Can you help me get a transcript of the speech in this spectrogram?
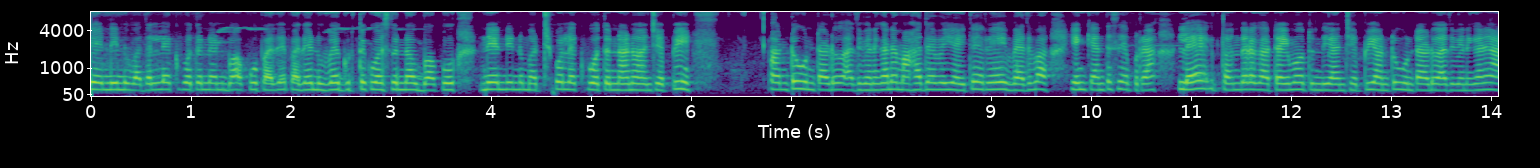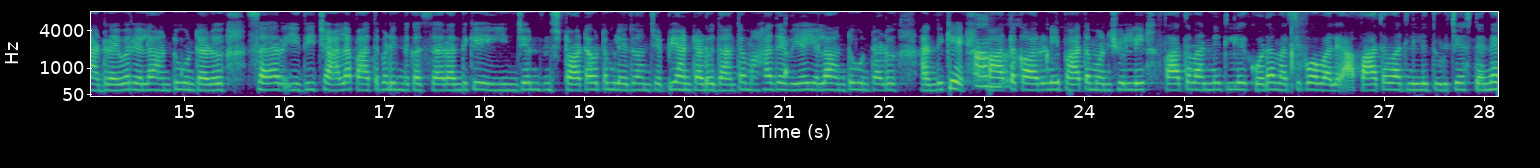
నేను నిన్ను వదలలేకపోతున్నాను బాపు. పదే పదే నువ్వే గుర్తుకు వస్తున్నావు బాపు. నేను నిన్ను మర్చిపోలేకపోతున్నాను అని చెప్పి అంటూ ఉంటాడు. అది వినగానే మహాదేవయ్య అయితే రే వెధవ ఇంకెంతసేపు రా లే తొందరగా టైం అవుతుంది అని చెప్పి అంటూ ఉంటాడు. అది వినగానే ఆ డ్రైవర్ ఇలా అంటూ ఉంటాడు సార్ ఇది చాలా పాతబడింది కదా సార్ అందుకే ఈ ఇంజిన్ స్టార్ట్ అవటం లేదు అని చెప్పి అంటాడు. దాంతో మహాదేవయ్య ఇలా అంటూ ఉంటాడు అందుకే పాత కారుని పాత మనుషుల్ని పాతవన్నిటిని కూడా మర్చిపోవాలి. ఆ పాత వాటిని తుడిచేస్తేనే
